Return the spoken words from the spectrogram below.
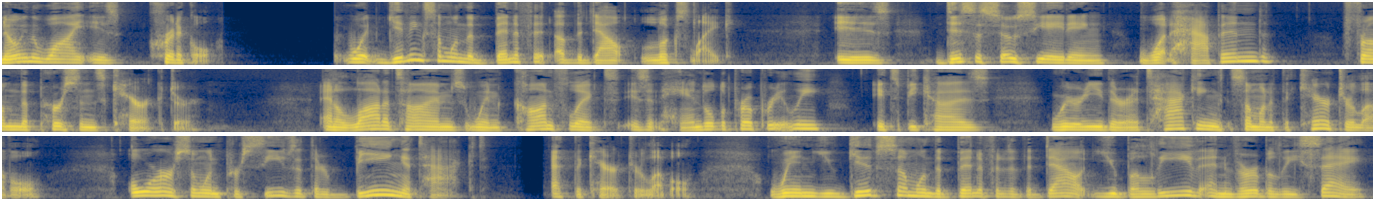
Knowing the why is critical. What giving someone the benefit of the doubt looks like is disassociating what happened from the person's character. And a lot of times when conflict isn't handled appropriately, it's because we're either attacking someone at the character level or someone perceives that they're being attacked at the character level. When you give someone the benefit of the doubt, you believe and verbally say,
